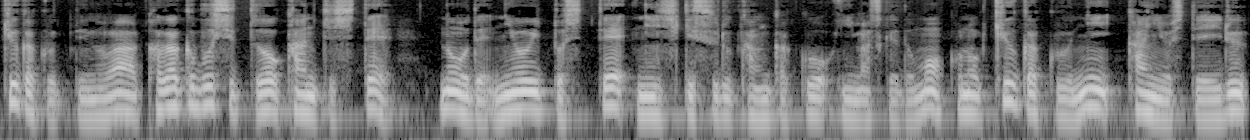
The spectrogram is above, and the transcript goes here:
嗅覚っていうのは化学物質を感知して脳で匂いとして認識する感覚を言いますけれども、この嗅覚に関与している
